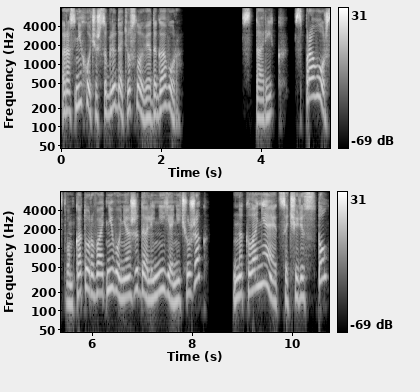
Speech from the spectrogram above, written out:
раз не хочешь соблюдать условия договора. Старик, с проворством которого от него не ожидали ни я, ни чужак, наклоняется через стол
